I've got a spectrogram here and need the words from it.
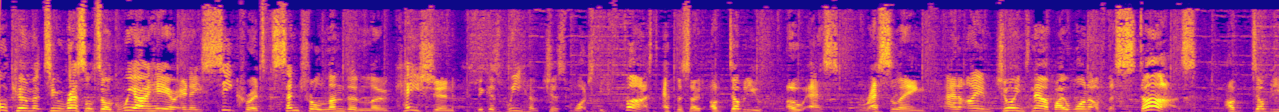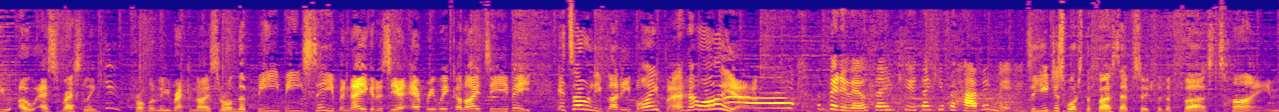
Welcome to Wrestle Talk. We are here in a secret central London location because we have just watched the first episode of WOS Wrestling. And I am joined now by one of the stars of WOS Wrestling. You probably recognise her on the BBC, but now you're going to see her every week on ITV. It's only bloody Viper. How are you? Ah, I'm very well, thank you. Thank you for having me. So you just watched the first episode for the first time.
